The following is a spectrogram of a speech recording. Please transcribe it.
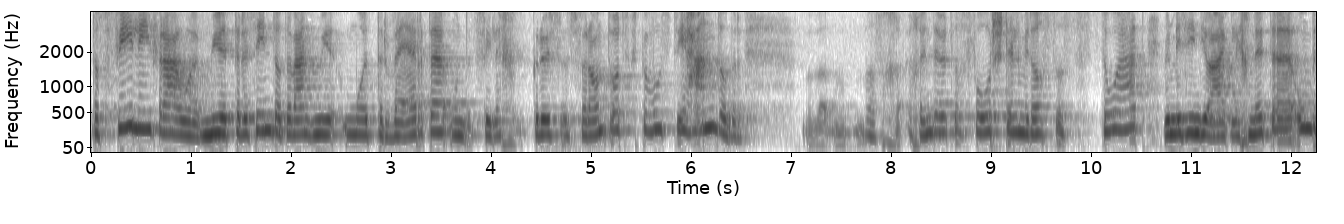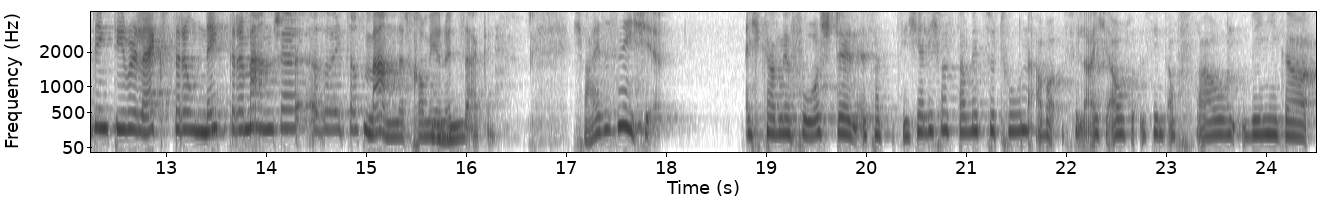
dass viele Frauen Mütter sind oder wollen Mutter werden und vielleicht grösseres Verantwortungsbewusstsein haben oder was könnt ihr euch das vorstellen, wie das, das zu tun hat? Weil wir sind ja eigentlich nicht äh, unbedingt die relaxteren und netteren Menschen, also jetzt als Männer, das kann man mhm. ja nicht sagen. Ich weiß es nicht Ich kann mir vorstellen, es hat sicherlich was damit zu tun, aber vielleicht auch sind auch Frauen weniger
